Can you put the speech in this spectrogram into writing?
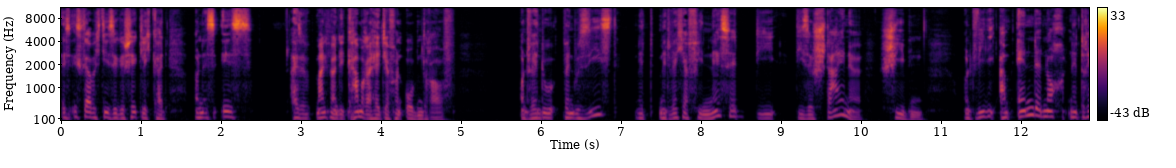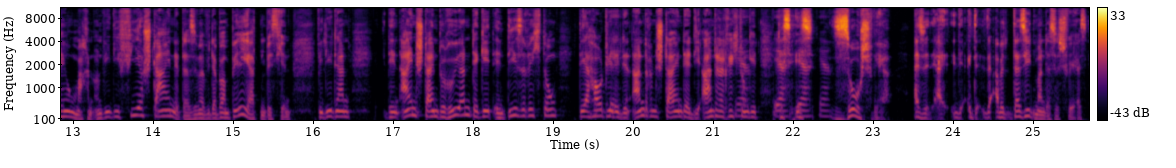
Es ist, glaube ich, diese Geschicklichkeit. Und es ist, also manchmal die Kamera hält ja von oben drauf. Und wenn du, wenn du siehst, mit, mit welcher Finesse die diese Steine schieben und wie die am Ende noch eine Drehung machen und wie die vier Steine, da sind wir wieder beim Billard ein bisschen, wie die dann den einen Stein berühren, der geht in diese Richtung, der haut okay. wieder den anderen Stein, der die andere Richtung ja, geht. Das ja, ist ja, so schwer. Also, äh, aber da sieht man, dass es schwer ist.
